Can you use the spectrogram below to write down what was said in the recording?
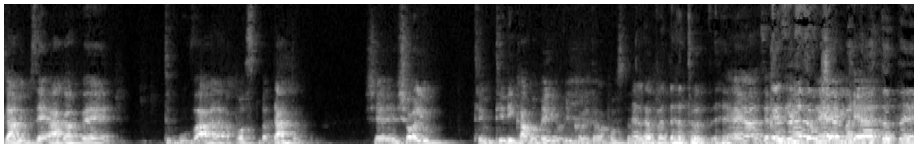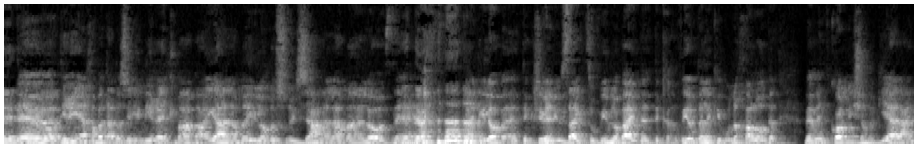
גם אם זה אגב אה, תגובה על הפוסט בטטות, ששואלים, תדעי כמה מיילים אני מקבלת על הפוסט הזה. על הבטטות. אה, אז איך איזה סוג של כן. בטטות אה, אה? תראי איך הבטטה שלי נראית, מה הבעיה, למה היא לא משרישה, למה לא זה. אני לא, תקשיבי, אני עושה עיצובים לבית, תקרבי אותה לכיוון החלון, באמת כל מי שמגיע אליי,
